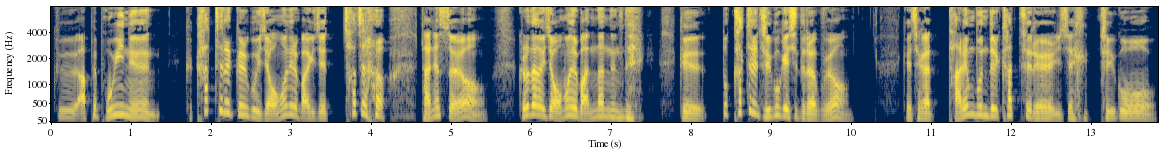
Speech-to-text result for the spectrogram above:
그 앞에 보이는 그 카트를 끌고 이제 어머니를 막 이제 찾으러 다녔어요. 그러다가 이제 어머니를 만났는데, 그, 또 카트를 들고 계시더라고요. 그래서 제가 다른 분들 카트를 이제 들고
